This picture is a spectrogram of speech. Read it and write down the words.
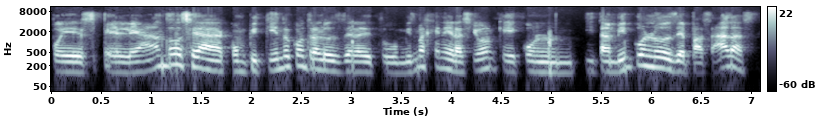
pues peleando, o sea, compitiendo contra los de, de tu misma generación que con, y también con los de pasadas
